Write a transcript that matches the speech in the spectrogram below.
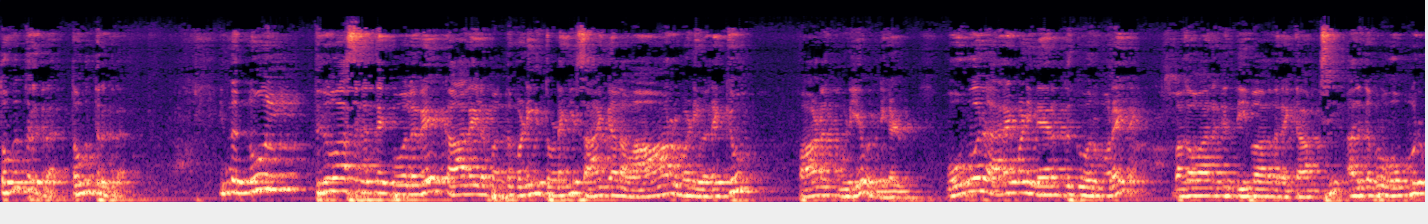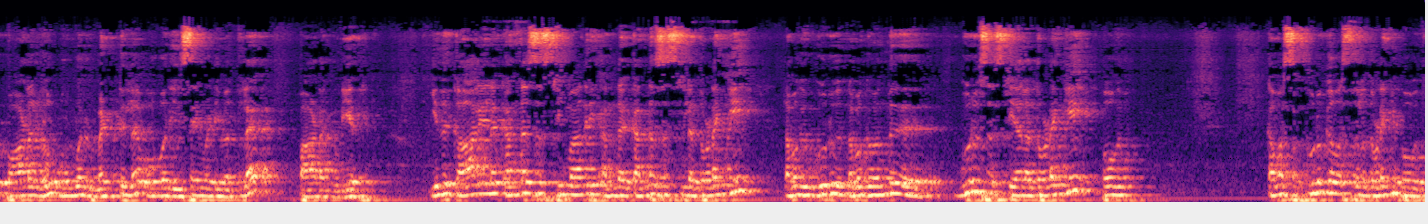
தொகுத்திருக்கிறார் தொகுத்திருக்கிறார். இந்த நூல் திருவாசகத்தை போலவே காலையில பத்து மணிக்கு தொடங்கி சாயங்காலம் ஆறு மணி வரைக்கும் பாடக்கூடிய ஒரு நிகழ்வு. ஒவ்வொரு அரை மணி நேரத்துக்கு ஒரு முறை பகவானுக்கு தீபாராதனை காமிச்சு அதுக்கப்புறம் ஒவ்வொரு பாடல்களும் ஒவ்வொரு மெட்டுல ஒவ்வொரு இசை வடிவத்துல பாடக்கூடியது. இது காலையில கந்த சஷ்டி மாதிரி அந்த கந்த சஷ்டியில தொடங்கி நமக்கு குரு நமக்கு வந்து குரு சஷ்டியால தொடங்கி போகுது. கவசம் குரு கவசத்துல தொடங்கி போகுது.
